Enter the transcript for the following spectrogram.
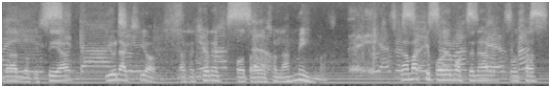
ciudad, lo que sea, y una acción. Las acciones otra vez son las mismas. e as Nada más que podemos tener cosas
